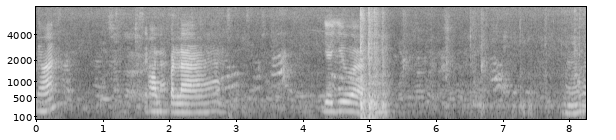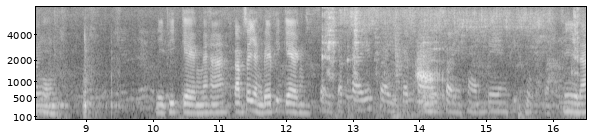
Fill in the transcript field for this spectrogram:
เนาะเสร็จออมแล้วปลาร้าเยื่อๆเอ้ยนี่พริกแกงนะคะตำซะอย่างได้พริกแกงใส่ ตะไคร้ใส่กระเทียมใส่หอมแดงพริกสุกจ้ะนี่นะ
